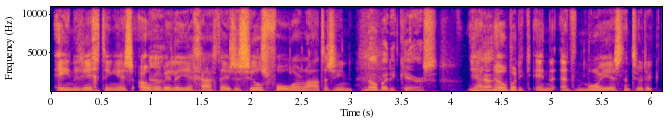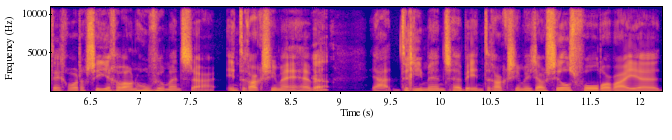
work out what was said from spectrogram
één richting is. Oh, we willen je graag deze sales folder laten zien. Nobody cares. Ja, Ja. nobody. En het mooie is natuurlijk tegenwoordig zie je gewoon hoeveel mensen daar interactie mee hebben. Ja, Ja. drie mensen hebben interactie met jouw sales folder waar je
